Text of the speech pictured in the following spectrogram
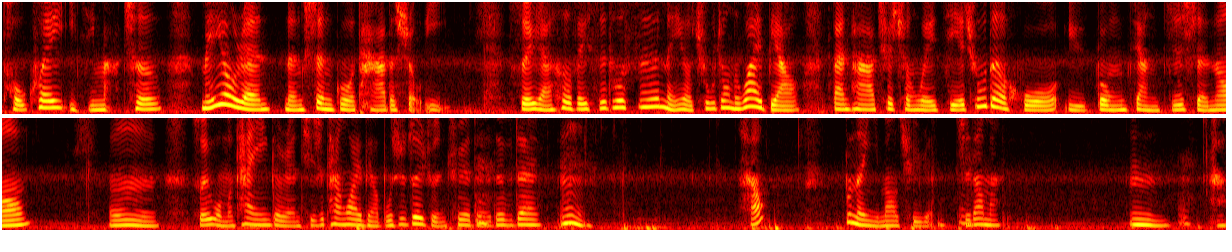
头盔以及马车。没有人能胜过他的手艺。虽然赫菲斯托斯没有出众的外表，但他却成为杰出的火与工匠之神哦。嗯，所以我们看一个人，其实看外表不是最准确的，嗯对不对？嗯，好，不能以貌取人，知道吗？嗯嗯，好。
